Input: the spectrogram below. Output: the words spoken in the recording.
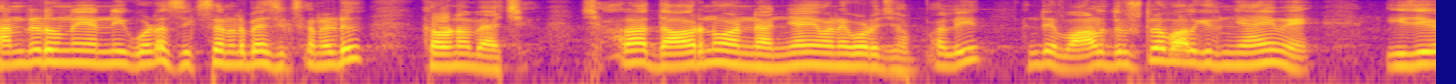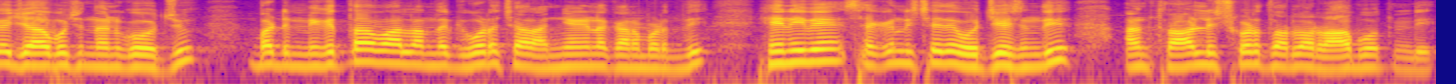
హండ్రెడ్ ఉన్నాయన్నీ కూడా six hundred by six hundred corona batch. చాలా దారుణం అండ్ అన్యాయం అని కూడా చెప్పాలి. అంటే వాళ్ళ దృష్టిలో వాళ్ళకి ఇది న్యాయమే. ఈజీగా జాబ్ వచ్చింది అనుకోవచ్చు. బట్ మిగతా వాళ్ళందరికీ కూడా చాలా అన్యాయంగా కనబడుతుంది. ఎనీవే సెకండ్ లిస్ట్ అయితే వచ్చేసింది. అండ్ థర్డ్ లిస్ట్ కూడా త్వరలో రాబోతుంది.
